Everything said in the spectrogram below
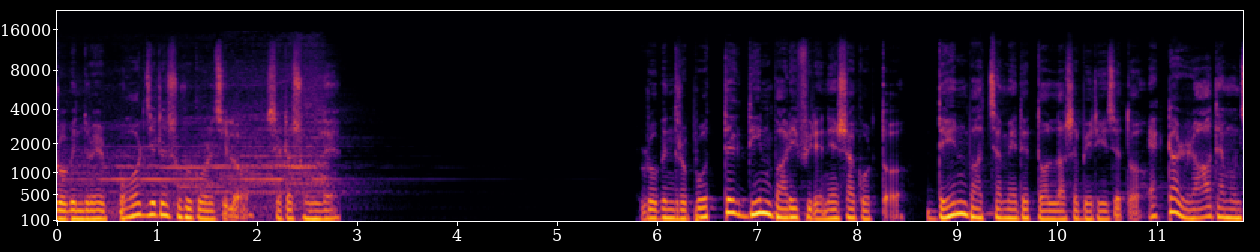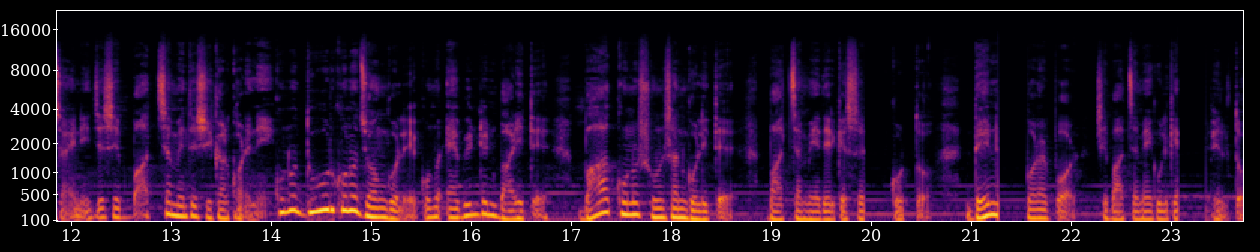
রবীন্দ্র এর পর যেটা শুরু করেছিল, সেটা শুনলে রবীন্দ্র প্রত্যেক দিন বাড়ি ফিরে নেশা করত। দেন বাচ্চা মেয়েদের তল্লাশে বেরিয়ে যেত। একটা রাত এমন যায়নি যে সে বাচ্চা মেয়েদের শিকার করেনি। কোনো দূর, কোনো জঙ্গলে, কোনো অ্যাবেন্ডেন্ট বাড়িতে বা কোনো শুনশান গলিতে বাচ্চা মেয়েদেরকে সে করত। দেন করার পর সে বাচ্চা মেয়েগুলিকে ফেলতো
